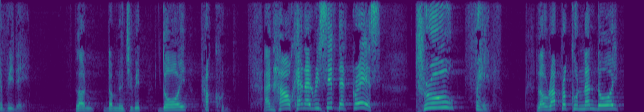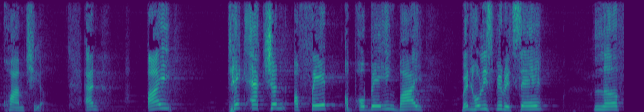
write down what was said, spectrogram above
every day เราดำเนินชีวิตโดยพระคุณ and how can I receive that grace through faith เรารับพระคุณนั้นโดยความเชื่อ and I take action of faith of obeying by when Holy Spirit say love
